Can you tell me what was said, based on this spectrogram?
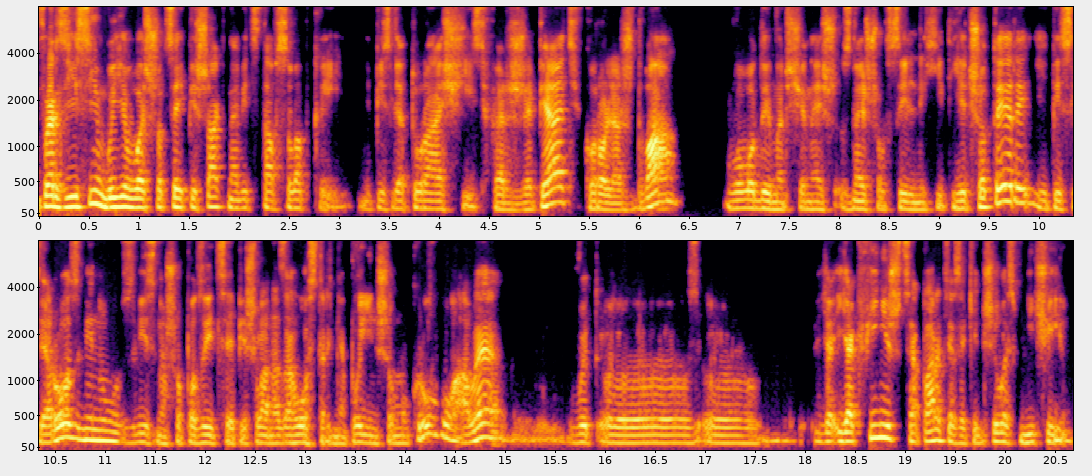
ферзь Е7 виявилось, що цей пішак навіть став слабкий. Після тура А6 ферзь G5, король H2, Володимир ще знайш- знайшов сильний хід Е4, і після розміну, звісно, що позиція пішла на загострення по іншому кругу, але е, як фініш, ця партія закінчилась нічию.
